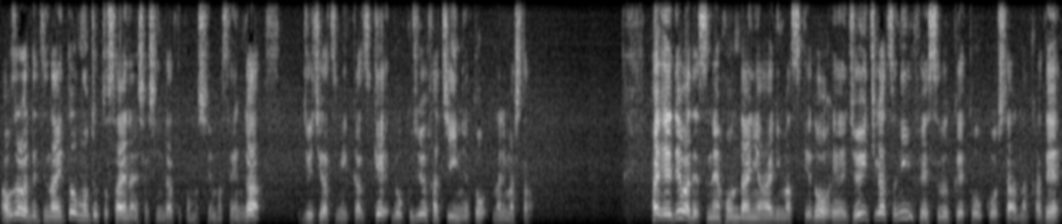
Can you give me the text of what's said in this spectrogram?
青空が出てないと、もうちょっと冴えない写真だったかもしれませんが、11月3日付68いいねとなりました。はい、えー、ではですね、本題に入りますけど、えー、11月に Facebook へ投稿した中で、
